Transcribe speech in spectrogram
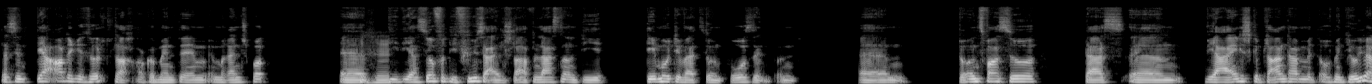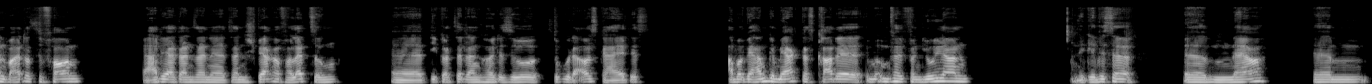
Das sind derartige Totschlagargumente im, im Rennsport, äh, mhm. die dir sofort die Füße einschlafen lassen und die Demotivation pur sind. Und ähm, für uns war es so, dass ähm, wir eigentlich geplant haben, mit, auch mit Julian weiterzufahren. Er hatte ja dann seine, seine schwere Verletzung, äh, die Gott sei Dank heute so, so gut ausgeheilt ist. Aber wir haben gemerkt, dass gerade im Umfeld von Julian eine gewisse, ähm, naja, ähm,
